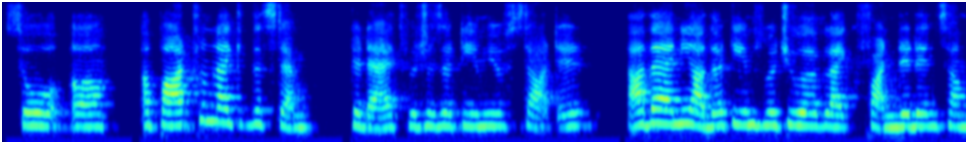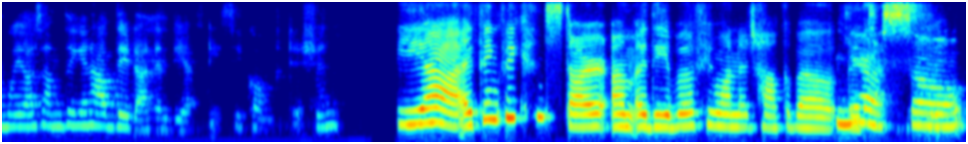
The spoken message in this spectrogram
So uh, apart from like the STEM cadets, which is a team you've started, are there any other teams which you have like funded in some way or something, and have they done in the FTC competition? Yeah, I think we can start. Um, Adiba, if you want to talk about. Yeah, so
